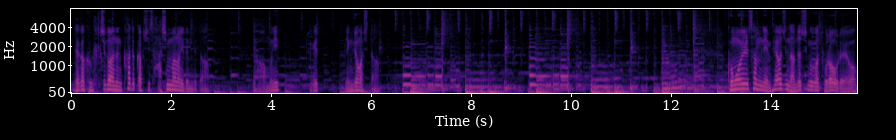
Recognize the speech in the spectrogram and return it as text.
내가 긁지도 않은 카드 값이 40만 원이 됩니다. 야, 어머니 되게 냉정하시다. 0513님, 헤어진 남자친구가 돌아오래요.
